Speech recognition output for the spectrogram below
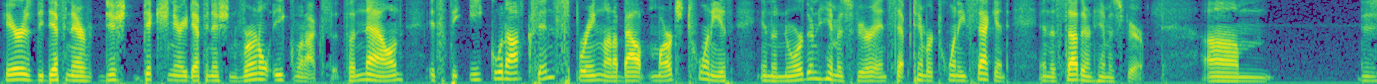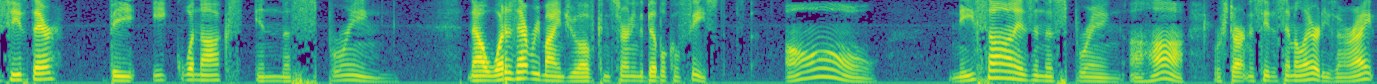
Here is the dictionary definition vernal equinox. It's a noun. It's the equinox in spring on about March 20th in the northern hemisphere and September 22nd in the southern hemisphere. Um, did you see it there? The equinox in the spring. Now, what does that remind you of concerning the biblical feast? Oh, Nisan is in the spring. Uh huh. We're starting to see the similarities, all right?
